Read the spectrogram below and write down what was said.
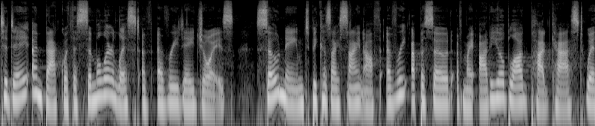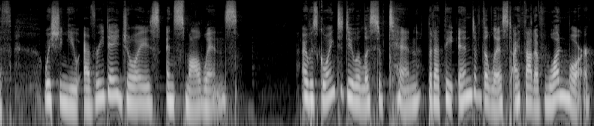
Today, I'm back with a similar list of everyday joys, so named because I sign off every episode of my audio blog podcast with wishing you everyday joys and small wins. I was going to do a list of 10, but at the end of the list, I thought of one more,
